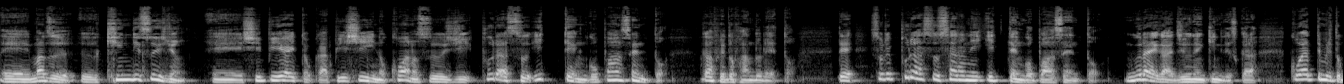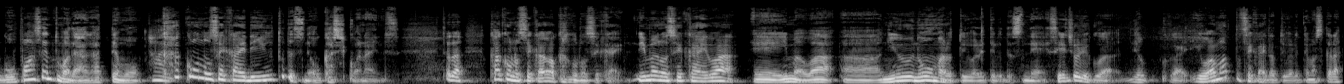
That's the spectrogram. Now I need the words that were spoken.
えー、まず、金利水準、えー、CPI とか PCE のコアの数字、プラス1.5%がフェドファンドレート。で、それプラスさらに1.5%ぐらいが10年金利ですから、こうやってみると5%まで上がっても、過去の世界で言うとですね、おかしくはないんです。ただ、過去の世界は過去の世界。今の世界は、えー、今はあ、ニューノーマルと言われているですね、成長力がが弱まった世界だと言われてますから、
